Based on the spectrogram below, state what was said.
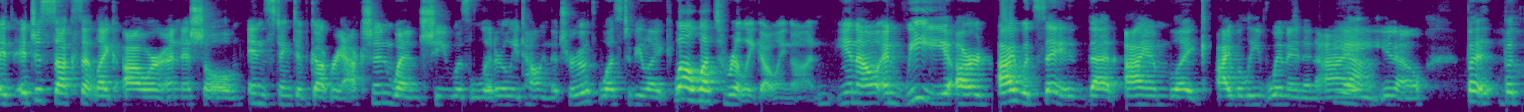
it, it just sucks that like our initial instinctive gut reaction when she was literally telling the truth was to be like well what's really going on you know and we are i would say that i am like i believe women and i yeah. you know but but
